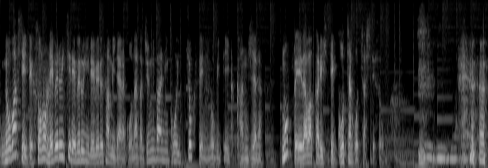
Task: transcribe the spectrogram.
伸ばしていて、そのレベル1、レベル2、レベル3みたいな、こう、なんか順番にこう一直線に伸びていく感じじゃなく、もっと枝分かりしてごちゃごちゃしてそう。うん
